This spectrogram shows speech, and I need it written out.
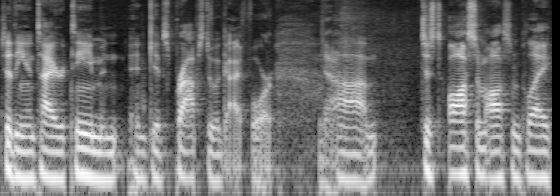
to the entire team and, and gives props to a guy for. Yeah. Um, just awesome, awesome play.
